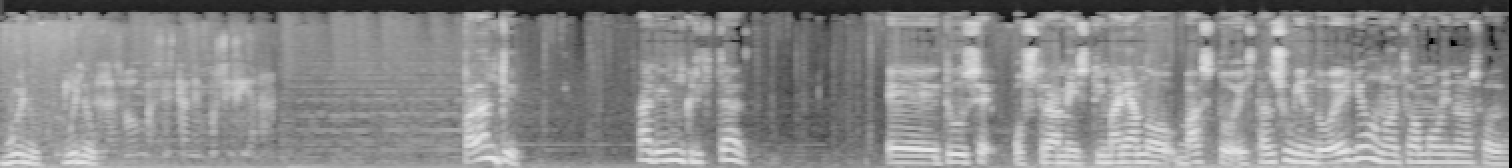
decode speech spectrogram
bueno, bueno. Las bombas están en posición. ¡Para adelante! Ah, que hay un cristal. Eh, tú se... Ostras, me estoy mareando basto. ¿Están subiendo ellos o nos estamos moviendo nosotros?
